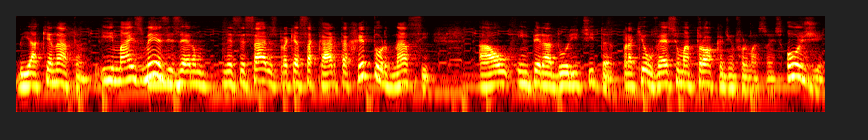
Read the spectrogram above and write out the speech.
de Akhenaten e mais meses eram necessários para que essa carta retornasse ao imperador Hitita para que houvesse uma troca de informações. Hoje,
